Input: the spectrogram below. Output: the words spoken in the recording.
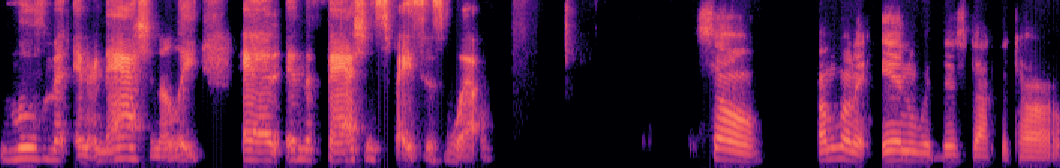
movement internationally and in the fashion space as well. So I'm going to end with this, Dr. Tara.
